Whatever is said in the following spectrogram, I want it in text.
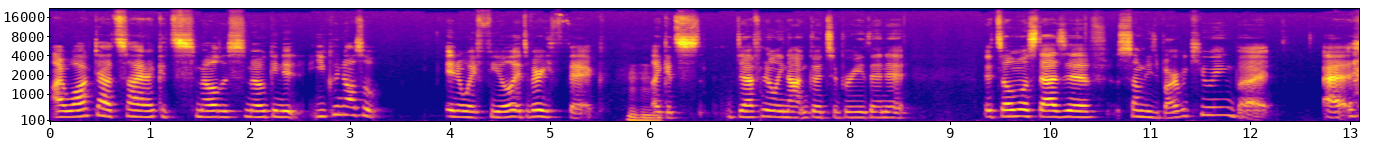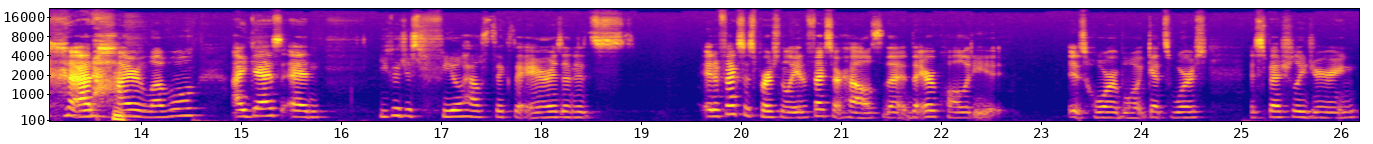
I walked outside. I could smell the smoke, and it you can also, in a way, feel it. It's very thick. Mhm. Like it's definitely not good to breathe in it. It's almost as if somebody's barbecuing, but at at a higher level, I guess. And you could just feel how thick the air is, and it's it affects us personally. It affects our health. the The air quality is horrible. It gets worse, especially during,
